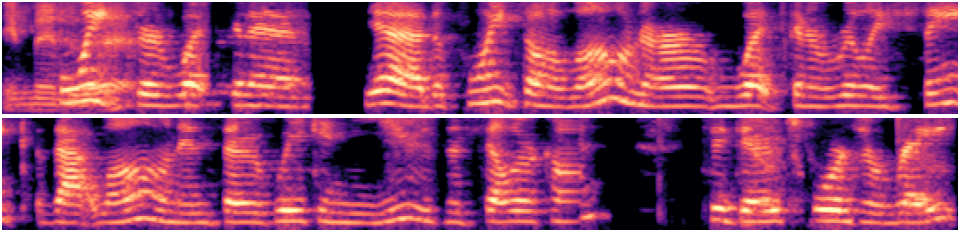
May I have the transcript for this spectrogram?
Amen. points are what's gonna yeah the points on a loan are what's gonna really sink that loan and so if we can use the seller con to go Gotcha. towards a rate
